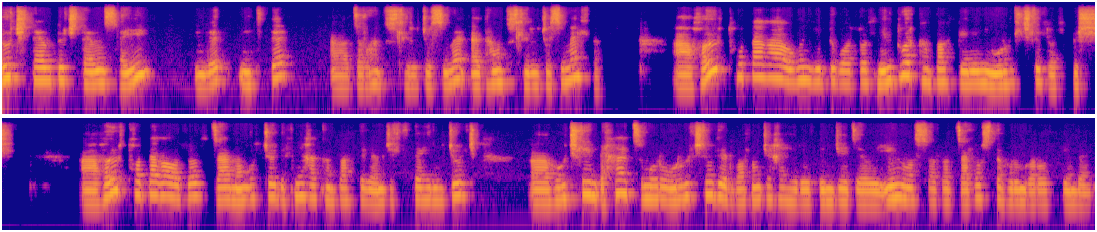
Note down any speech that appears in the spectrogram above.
40 50 40 50 сая ингээд нийтдээ 6 төсөл хэрэгжүүлсэн байна 5 төсөл хэрэгжүүлсэн байна л да. А хоёр дахь удаага өгнө гэдэг бол нэгдүгээр компакт гэрээний үргэлжлэл бол биш. А хоёр дахь удаага бол за монголчууд эхнийхээ компактыг амжилттай хэрэгжүүлж хөгжлийн дахиад цөмөрөө үргэлжлүүлээд боломжийнхаа хэрэг дэмжээ завь. Энэ бас бол залуустай хөрөнгө оруулалт юм байна.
